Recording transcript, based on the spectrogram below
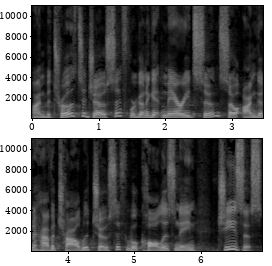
I'm betrothed to Joseph. We're going to get married soon, so I'm going to have a child with Joseph. We'll call his name Jesus.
